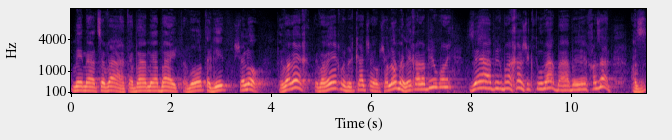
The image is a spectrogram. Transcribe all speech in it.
מהצבא, אתה בא מהבית, תבוא תגיד שלום, תברך, תברך בברכת שלום, שלום עליך רבי ומורי, זה הברכה שכתובה בחז"ל. אז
